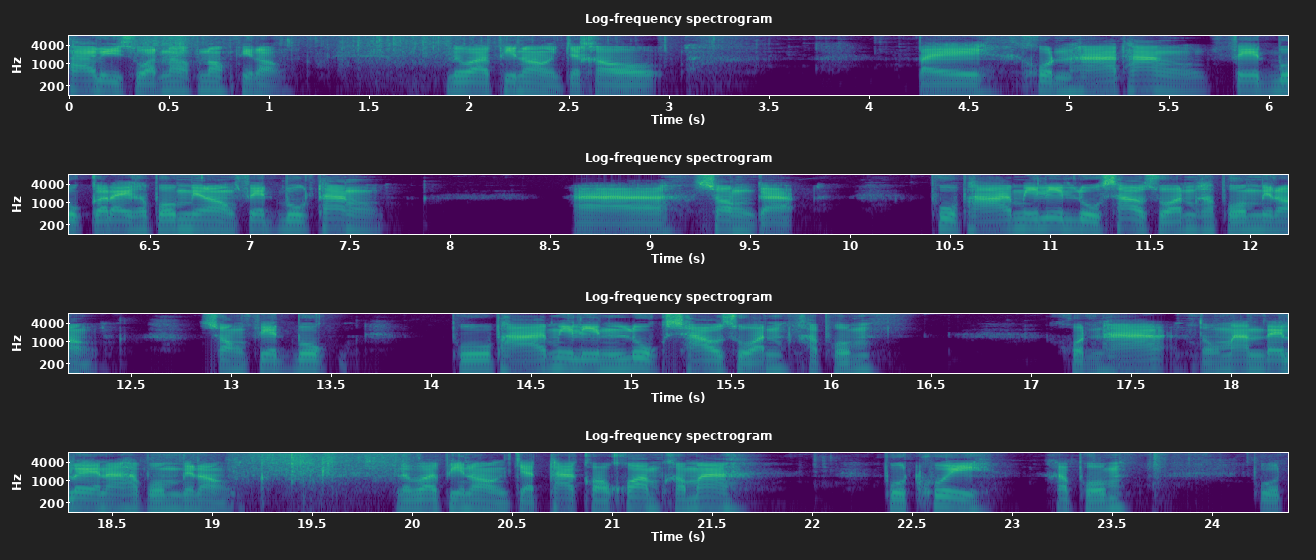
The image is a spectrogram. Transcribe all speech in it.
พาลุยสวนเนาะเนาะพี่น้อง หรือว่าพี่น้องจะเขาไปค้นหาทาง Facebook ก็ได้ครับผมพี่น้อง Facebook ทางอ่าช่องกะผู้พามิลินลูกชาวสวนครับผมพี่น้อง ช่อง Facebook ผู้พามิลินลูกชาวสวนครับผมค้นหาตรงนั้นได้เลยนะครับผมพี่น้อง หรือว่าพี่น้องจะทักขอความเข้ามาพูดคุยครับผมพูด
